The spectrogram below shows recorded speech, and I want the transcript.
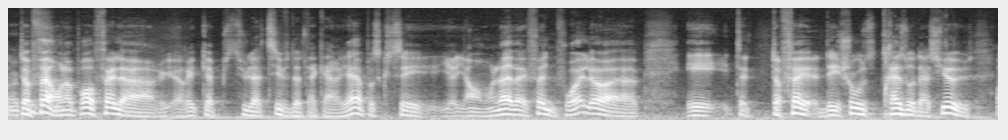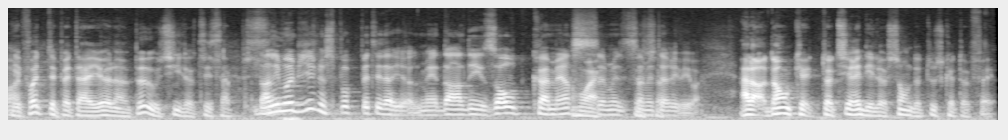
que fait, on n'a pas fait le ré- récapitulatif de ta carrière, parce que c'est, on l'avait fait une fois, là, euh, et tu as fait des choses très audacieuses. Ouais. Des fois, tu t'es pété la gueule un peu aussi, là, ça... Dans l'immobilier, je ne me suis pas pété la gueule, mais dans des autres commerces, Ouais, ça m'est, arrivé. Ouais. Alors, donc, tu as tiré des leçons de tout ce que tu as fait.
